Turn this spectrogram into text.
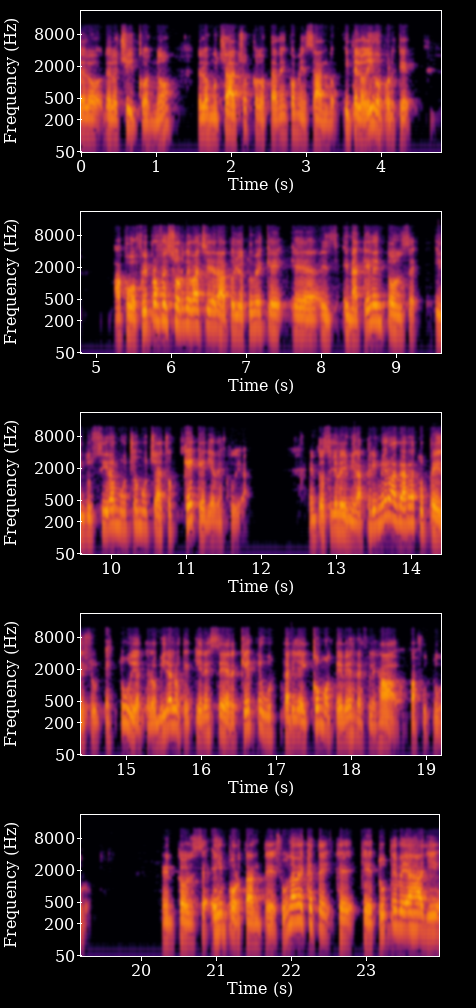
de, de los chicos, ¿no? De los muchachos cuando están comenzando, y te lo digo porque Ah, como fui profesor de bachillerato, yo tuve que eh, en, aquel entonces inducir a muchos muchachos que querían estudiar. Entonces yo le dije, mira, primero agarra tu pensum, estudiatelo, mira lo que quieres ser, qué te gustaría y cómo te ves reflejado para futuro. Entonces es importante eso. Una vez que, te, que, que, tú te veas allí,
